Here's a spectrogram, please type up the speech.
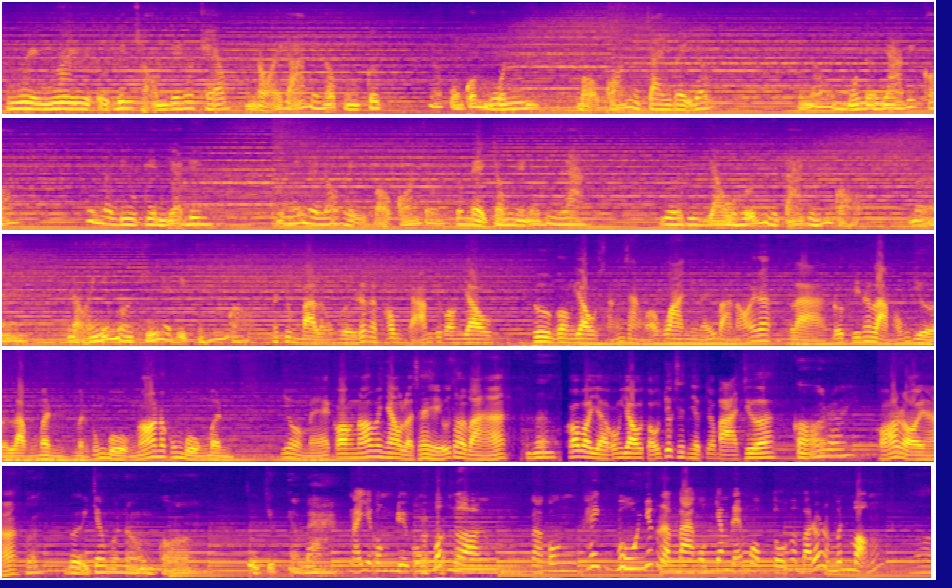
người người ở bên xóm thì nó theo nói ra thì nó cũng cực nó cũng có muốn bỏ con mà chạy vậy đâu. Thì nó muốn ở nhà với con. Nhưng mà điều kiện gia đình. Cho nên là nó phải bỏ con cho, cho mẹ chồng này nó đi làm. Giờ thì giàu hơn người ta thì không có. Mà đói những mọi khi là thì cũng không có. Nói chung bà là một người rất là thông cảm cho con dâu thương con dâu sẵn sàng bỏ qua như nãy bà nói đó là đôi khi nó làm không vừa lòng mình mình cũng buồn nó nó cũng buồn mình. Nhưng mà mẹ con nói với nhau là sẽ hiểu thôi bà hả? Vâng. Có bao giờ con dâu tổ chức sinh nhật cho bà chưa? Có rồi. Có rồi hả? Vâng vợ chồng nó không có tổ chức cho ba. Nãy giờ con điều con bất ngờ và con thấy vui nhất là bà 101 tuổi mà bà rất là minh mẫn.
